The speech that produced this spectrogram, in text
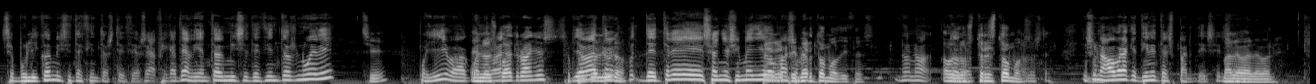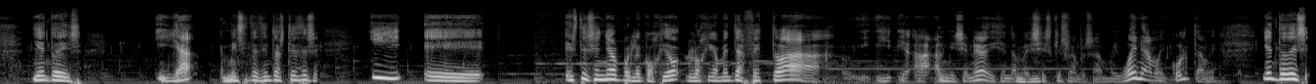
se publicó en 1713. O sea, fíjate, había entrado en 1709, Sí. pues ya llevaba cuatro En los cuatro años se publicó llevaba el libro. de tres años y medio Pero el más o primer menos. tomo, dices. No, no. O todo, los tres tomos. los tres. Es una obra que tiene tres partes. Vale, vale, vale. Y entonces, y ya en 1713, se- y eh, este señor pues le cogió lógicamente afecto a, y- y a- al misionero diciendo, pues es que es una persona muy buena, muy culta. muy-". Y entonces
